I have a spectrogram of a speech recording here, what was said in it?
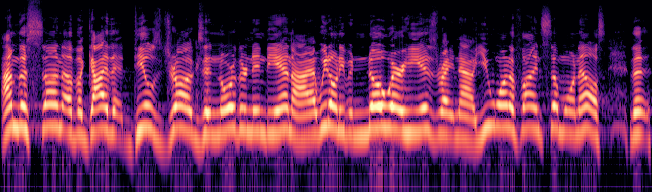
I'm the son of a guy that deals drugs in northern Indiana. We don't even know where he is right now. You want to find someone else. The,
